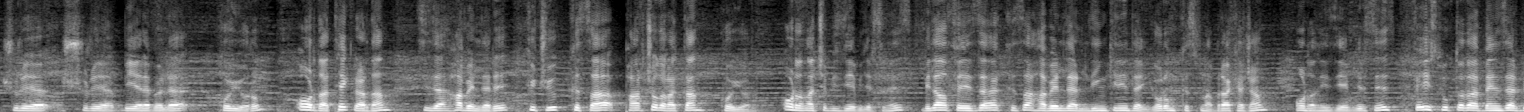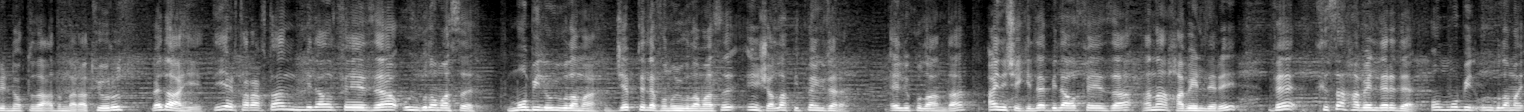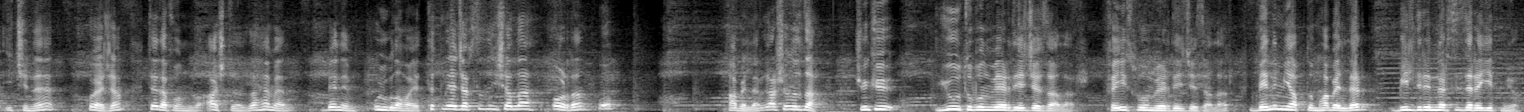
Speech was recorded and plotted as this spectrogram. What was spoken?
Şuraya şuraya bir yere böyle koyuyorum. Orada tekrardan size haberleri küçük kısa parça olaraktan koyuyorum. Oradan açıp izleyebilirsiniz. Bilal Feyza kısa haberler linkini de yorum kısmına bırakacağım. Oradan izleyebilirsiniz. Facebook'ta da benzer bir noktada adımlar atıyoruz. Ve dahi diğer taraftan Bilal Feyza uygulaması, mobil uygulama, cep telefonu uygulaması inşallah bitmek üzere. Eli kulağında. Aynı şekilde Bilal Feyza ana haberleri ve kısa haberleri de o mobil uygulama içine koyacağım. Telefonunuzu açtığınızda hemen benim uygulamaya tıklayacaksınız inşallah. Oradan hop haberler karşınızda. Çünkü YouTube'un verdiği cezalar, Facebook'un verdiği cezalar, benim yaptığım haberler, bildirimler sizlere gitmiyor.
